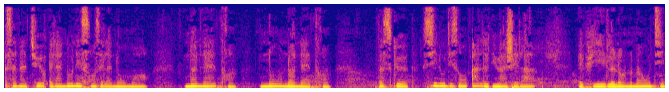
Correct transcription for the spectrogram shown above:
sa nature est la non-naissance et la non-mort. Non-être, non-non-être. Parce que si nous disons ah le nuage est là, et puis le lendemain on dit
